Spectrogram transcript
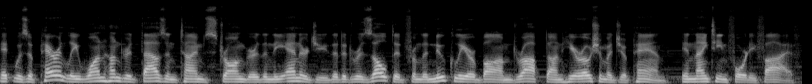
It was apparently 100,000 times stronger than the energy that had resulted from the nuclear bomb dropped on Hiroshima, Japan, in 1945.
